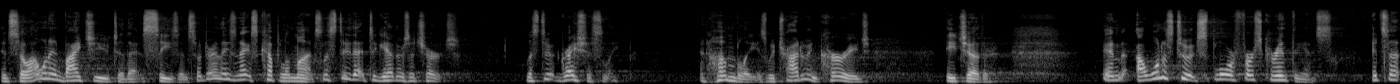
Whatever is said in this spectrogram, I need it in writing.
And so I want to invite you to that season. So during these next couple of months, let's do that together as a church. Let's do it graciously and humbly as we try to encourage each other. And I want us to explore 1 Corinthians. It's a,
